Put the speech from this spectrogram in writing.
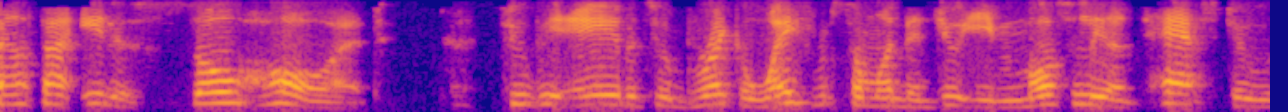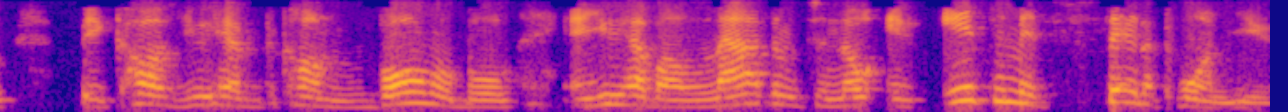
found out, it is so hard to be able to break away from someone that you emotionally attached to because you have become vulnerable and you have allowed them to know an intimate set upon you.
